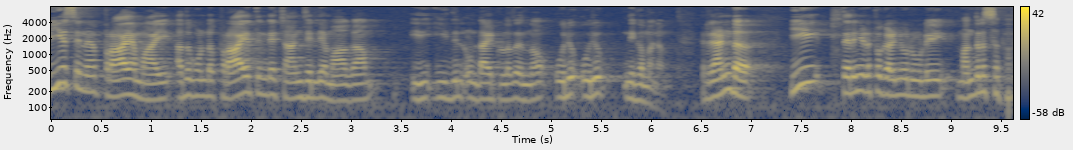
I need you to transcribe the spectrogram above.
പി എസിന് പ്രായമായി അതുകൊണ്ട് പ്രായത്തിന്റെ ചാഞ്ചല്യമാകാം ഇതിൽ ഉണ്ടായിട്ടുള്ളത് എന്ന ഒരു ഒരു നിഗമനം. രണ്ട് ഈ തെരഞ്ഞെടുപ്പ് കഴിഞ്ഞതോടുകൂടി മന്ത്രിസഭ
